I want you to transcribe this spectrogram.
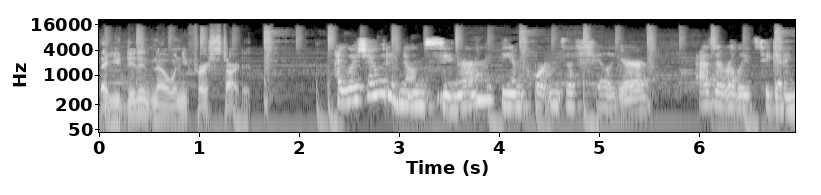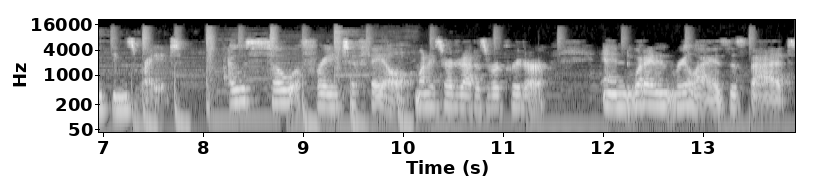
that you didn't know when you first started? I wish I would have known sooner the importance of failure as it relates to getting things right. I was so afraid to fail when I started out as a recruiter. And what I didn't realize is that,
